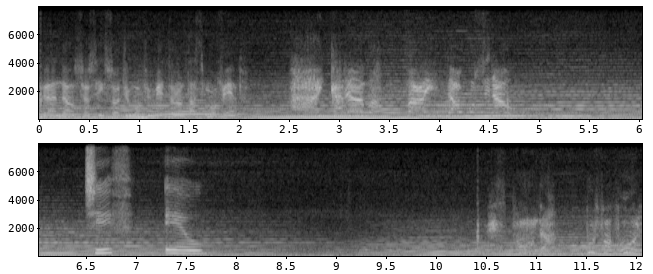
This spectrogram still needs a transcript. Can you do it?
Grandão, seu sensor de movimento não tá se movendo. Ai, caramba! Vai! Chief, eu. Responda, por favor!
